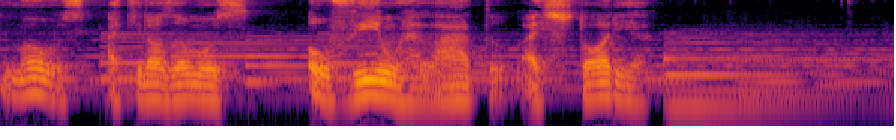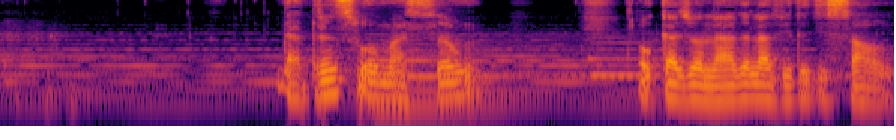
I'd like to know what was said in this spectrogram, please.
Irmãos, aqui nós vamos ouvir um relato, a história da transformação ocasionada na vida de Saulo.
